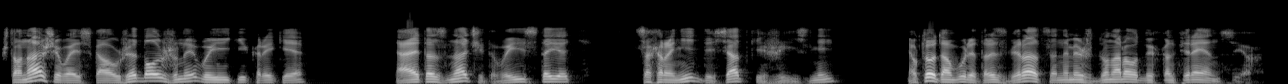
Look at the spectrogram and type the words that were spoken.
что наши войска уже должны выйти к реке. А это значит выстоять, сохранить десятки жизней. Но кто там будет разбираться на международных конференциях?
